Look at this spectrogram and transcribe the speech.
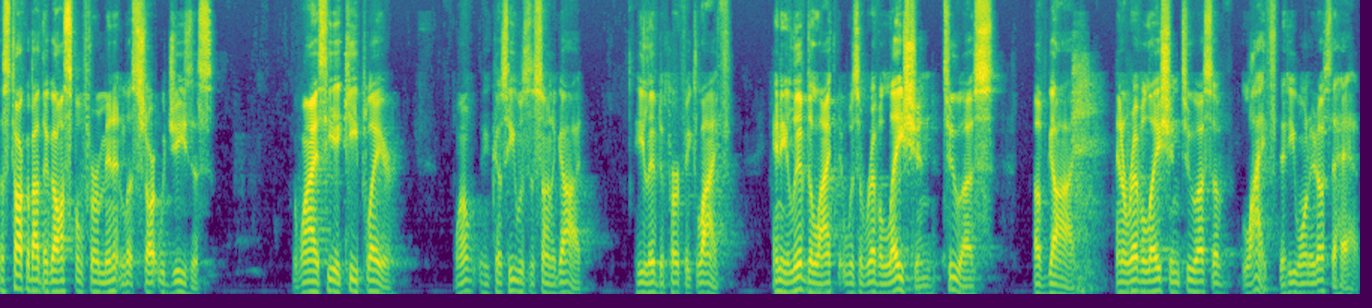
Let's talk about the gospel for a minute and let's start with Jesus. Why is he a key player? Well, because he was the Son of God. He lived a perfect life. And he lived a life that was a revelation to us of God and a revelation to us of life that he wanted us to have.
